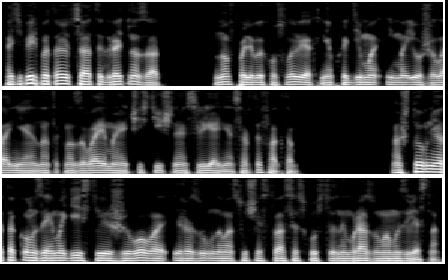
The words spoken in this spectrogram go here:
а теперь пытаются отыграть назад, но в полевых условиях необходимо и мое желание на так называемое частичное слияние с артефактом. А что мне о таком взаимодействии живого и разумного существа с искусственным разумом известно?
